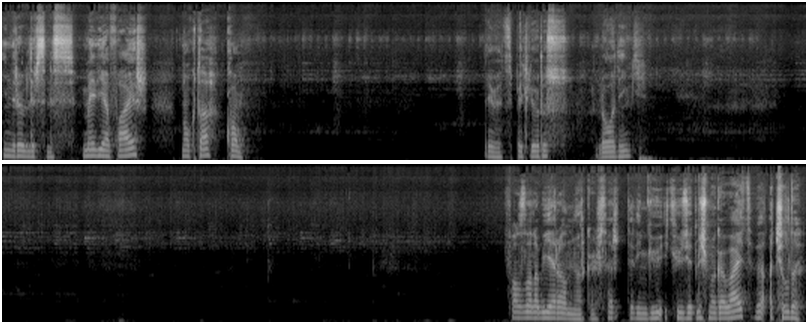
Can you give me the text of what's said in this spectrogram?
indirebilirsiniz. mediafire.com Evet bekliyoruz. Loading. Fazla da bir yer almıyor arkadaşlar. Dediğim gibi 270 MB ve açıldı.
